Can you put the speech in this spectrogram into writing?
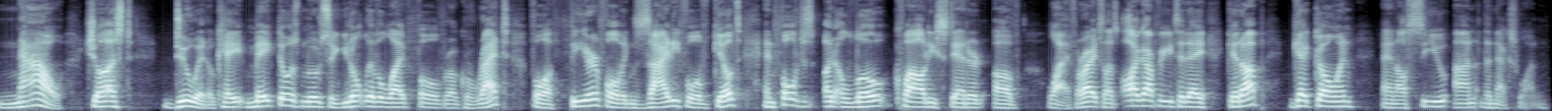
now. Just do it, okay? Make those moves so you don't live a life full of regret, full of fear, full of anxiety, full of guilt, and full of just a low quality standard of life. All right, so that's all I got for you today. Get up, get going, and I'll see you on the next one.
